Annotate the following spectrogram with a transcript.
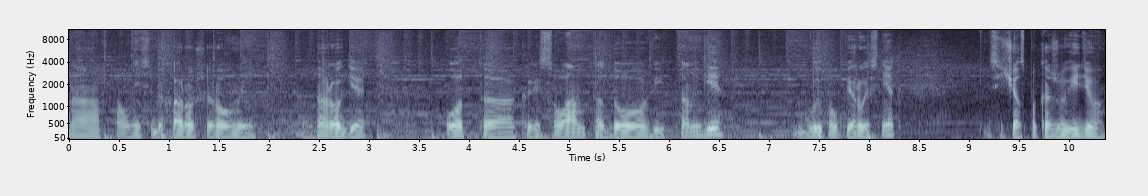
на вполне себе хорошей ровной дороге от э, Крисуанта до Виттанги. Выпал первый снег. Сейчас покажу видео.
